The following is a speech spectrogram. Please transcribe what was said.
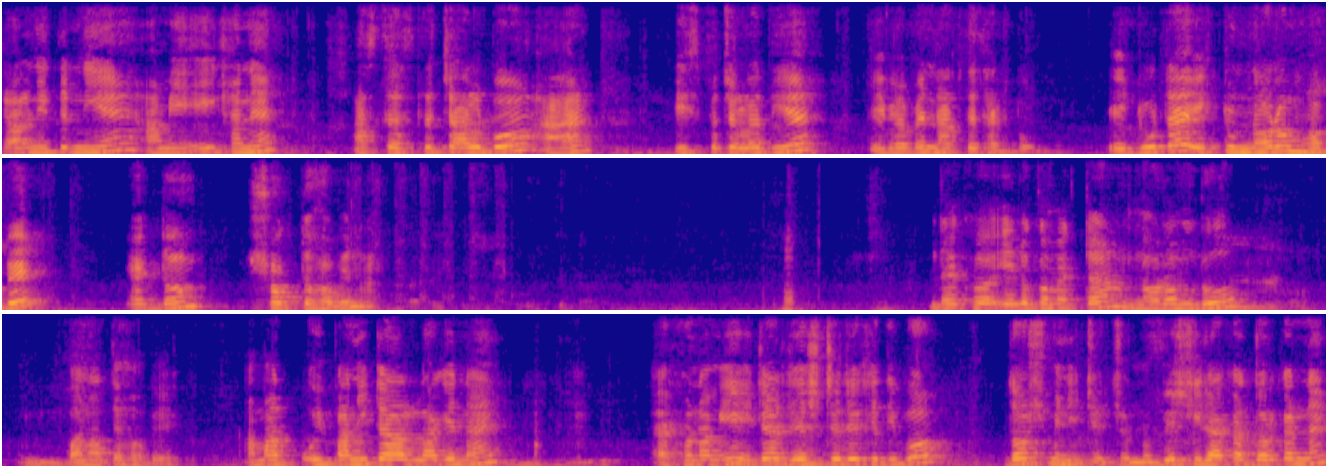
চালনিতে নিয়ে আমি এইখানে আস্তে আস্তে চালবো আর স্পচলা দিয়ে এইভাবে নাড়তে থাকব। এই ডোটা একটু নরম হবে, একদম শক্ত হবে না। দেখো, এরকম একটা নরম ডো বানাতে হবে। আমার ওই পানিটা লাগে নাই। এখন আমি এটা রেস্টে রেখে দিব দশ মিনিটের জন্য। বেশি রাখার দরকার নেই।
